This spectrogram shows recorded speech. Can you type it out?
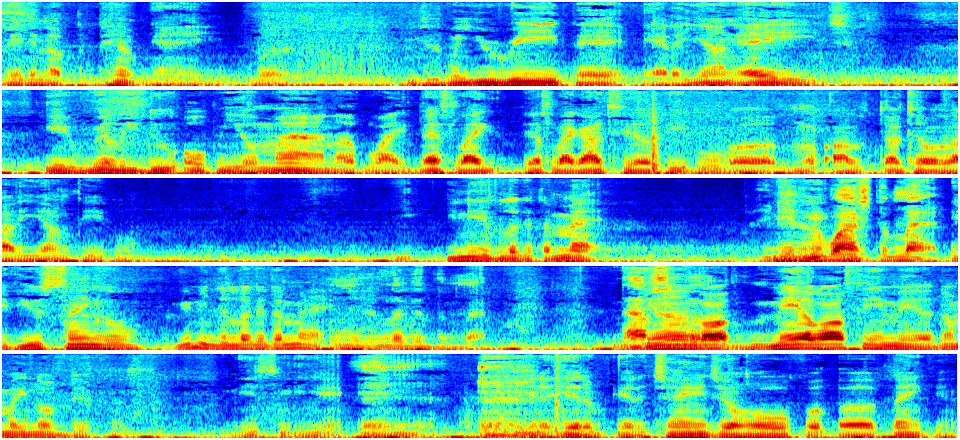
bigging up the pimp game. But just when you read that at a young age, it really do open your mind up. Like that's like that's like I tell people. Uh, I, tell a lot of young people, you need to look at the Mack. You need to watch the Mack. If you single, you need to look at the Mack. You need to look at the Mack. Absolutely. Young or, male or female, don't make no difference. It's, yeah, it'll, it'll, change your whole uh, thinking.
